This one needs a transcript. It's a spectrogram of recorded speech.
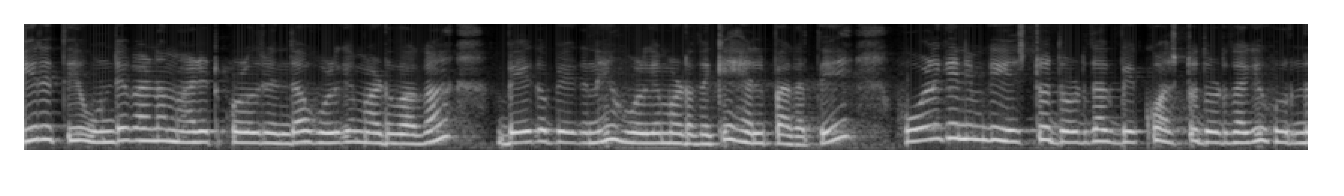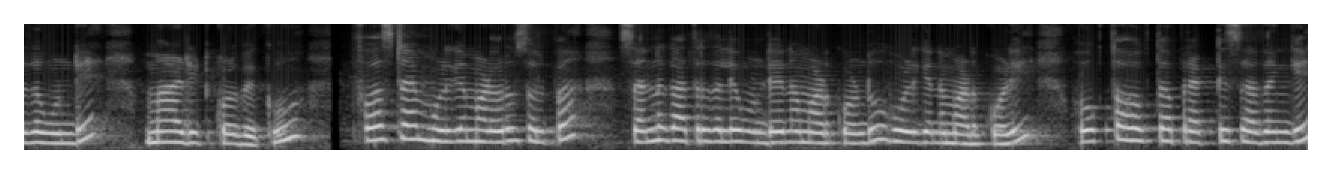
ಈ ರೀತಿ ಉಂಡೆಗಳನ್ನ ಮಾಡಿಟ್ಕೊಳ್ಳೋದ್ರಿಂದ ಹೋಳಿಗೆ ಮಾಡುವಾಗ ಬೇಗ ಬೇಗನೆ ಹೋಳಿಗೆ ಮಾಡೋದಕ್ಕೆ ಹೆಲ್ಪ್ ಆಗುತ್ತೆ. ಹೋಳಿಗೆ ನಿಮಗೆ ಎಷ್ಟು ದೊಡ್ಡದಾಗಿ ಬೇಕೋ ಅಷ್ಟು ದೊಡ್ಡದಾಗಿ ಹೂರ್ಣದ ಉಂಡೆ ಮಾಡಿಟ್ಕೊಳ್ಬೇಕು. ಫಸ್ಟ್ ಟೈಮ್ ಹೋಳಿಗೆ ಮಾಡೋರು ಸ್ವಲ್ಪ ಸಣ್ಣ ಗಾತ್ರದಲ್ಲೇ ಉಂಡೆನ ಮಾಡಿಕೊಂಡು ಹೋಳಿಗೆನ ಮಾಡ್ಕೊಳ್ಳಿ. ಹೋಗ್ತಾ ಹೋಗ್ತಾ ಪ್ರಾಕ್ಟೀಸ್ ಆದಂಗೆ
